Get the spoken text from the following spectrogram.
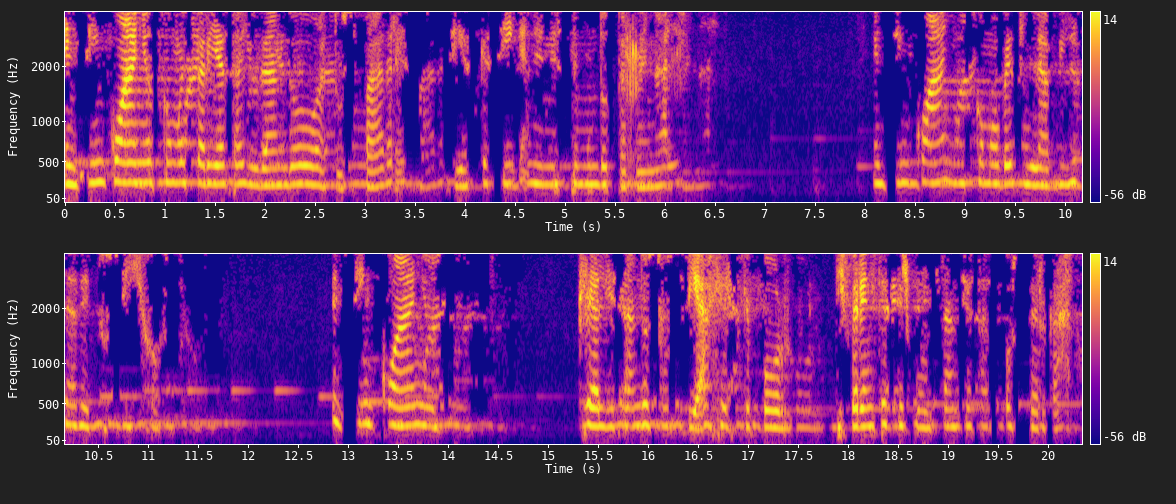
En cinco años, ¿cómo estarías ayudando a tus padres si es que siguen en este mundo terrenal? En cinco años, ¿cómo ves la vida de tus hijos? En cinco años, realizando esos viajes que por diferentes circunstancias has postergado.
